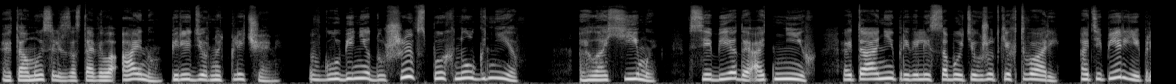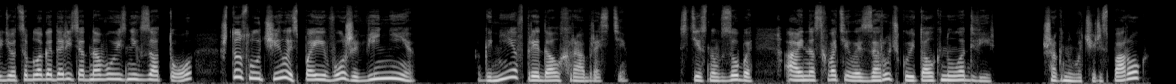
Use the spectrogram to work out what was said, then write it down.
Эта мысль заставила Айну передернуть плечами. В глубине души вспыхнул гнев. Элохимы все беды от них. Это они привели с собой этих жутких тварей. А теперь ей придется благодарить одного из них за то, что случилось по его же вине. Гнев придал храбрости. Стиснув зубы, Айна схватилась за ручку и толкнула дверь. Шагнула через порог,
